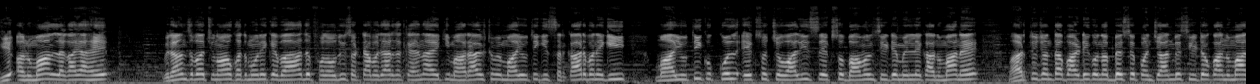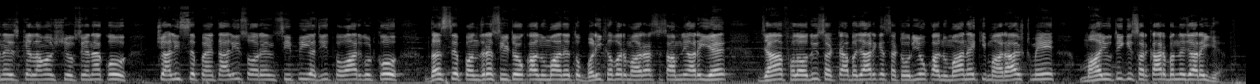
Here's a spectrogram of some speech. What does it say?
ये अनुमान लगाया है। विधानसभा चुनाव खत्म होने के बाद फलौदी सट्टा बाज़ार का कहना है कि महाराष्ट्र में महायुति की सरकार बनेगी। महायुति को कुल 144 से एक सौ बावन सीटें मिलने का अनुमान है। भारतीय जनता पार्टी को 90 से पंचानवे सीटों का अनुमान है। इसके अलावा शिवसेना को 40 से 45 और एनसीपी अजीत पवार गुट को 10 से 15 सीटों का अनुमान है। तो बड़ी खबर महाराष्ट्र सामने आ रही है, जहाँ फलौदी सट्टा बाज़ार के सटोरियों का अनुमान है की महाराष्ट्र में महायुति की सरकार बनने जा रही है।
